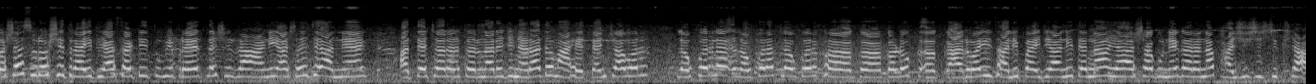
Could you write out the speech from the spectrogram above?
कशा सुरक्षित राहीत यासाठी तुम्ही प्रयत्नशील राहा आणि असे जे अन्याय अत्याचार करणारे जे नराधम आहेत त्यांच्यावर लवकरला लवकरात लवकर क क- कडक कारवाई झाली पाहिजे आणि त्यांना ह्या अशा गुन्हेगारांना फाशीची शिक्षा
